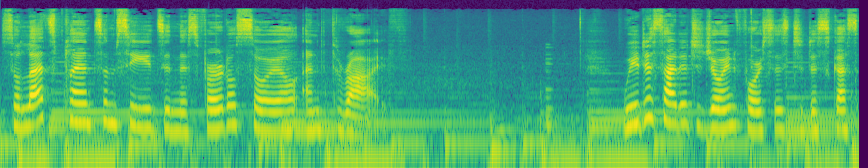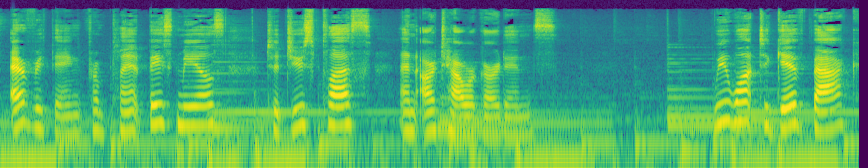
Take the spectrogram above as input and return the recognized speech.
So let's plant some seeds in this fertile soil and thrive. We decided to join forces to discuss everything from plant based meals to Juice Plus and our tower gardens. We want to give back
